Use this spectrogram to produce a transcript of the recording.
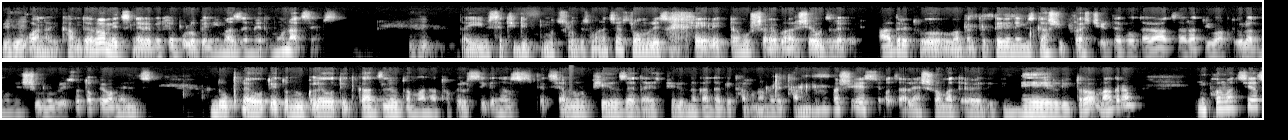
ვიყვანა იქამდე რომ მეცნიერები ხებულობენ იმაზე მეტ მონაცემს. აჰა. და იმსეთი დიდ მოცულობის მონაცემს, რომელიც ხელით დამუშავება არ შეუძლებელი. ადრე თუ მაგალითად დნმ-ის გაშიფრვა სჭირდებოდა რაღაც რადიოაქტიურად მონიშნული იზოტოპი, რომელიც ნუკლეოტიდ ნუკლეოტიდ გაძლევდა მანათობელ სიგნალს სპეციალურ ფილზე და ეს ფილი უნდა გადაგეთაღვნა მე თანამდებობაში. ეს იყო ძალიან შრომატეველი მეილი დრო, მაგრამ ინფორმაციას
